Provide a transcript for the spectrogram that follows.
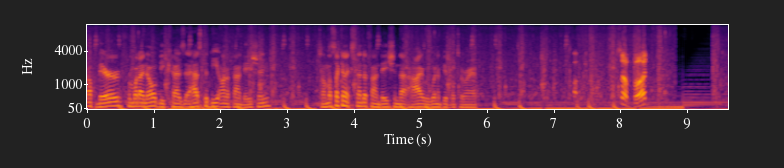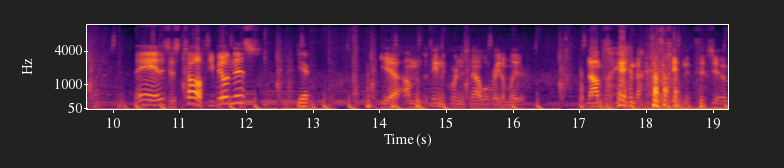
up there from what I know because it has to be on a foundation. So unless I can extend a foundation that high, we wouldn't be able to ramp. What's up, bud? Man, this is tough. You building this? Yep. Yeah, I'm taking the coordinates now. We'll rate them later. Nah, I'm playing. I'm just kidding. It's a joke.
